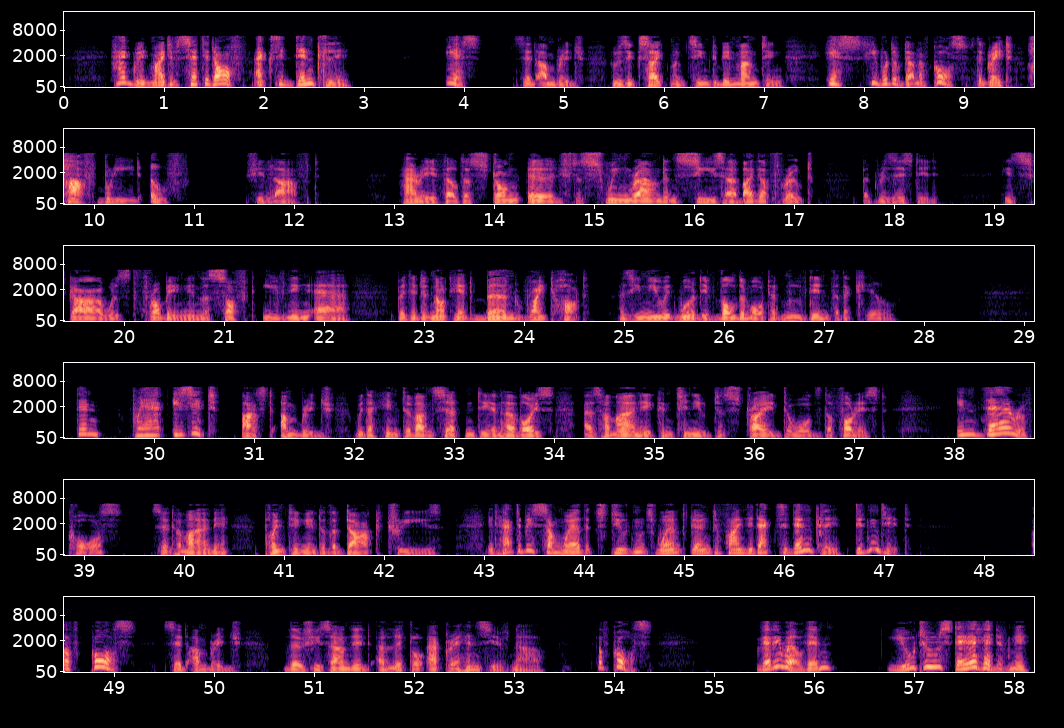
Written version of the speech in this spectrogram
"Hagrid might have set it off, accidentally." "Yes," said Umbridge, whose excitement seemed to be mounting. "Yes, he would have done, of course, the great half-breed oaf." She laughed. Harry felt a strong urge to swing round and seize her by the throat, but resisted. His scar was throbbing in the soft evening air, but it had not yet burned white-hot as he knew it would if Voldemort had moved in for the kill. "Then where is it?" asked Umbridge, with a hint of uncertainty in her voice, as Hermione continued to stride towards the forest. "In there, of course," said Hermione, pointing into the dark trees. "It had to be somewhere that students weren't going to find it accidentally, didn't it?" "Of course," said Umbridge, though she sounded a little apprehensive now. "Of course. Very well, then. You two stay ahead of me."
